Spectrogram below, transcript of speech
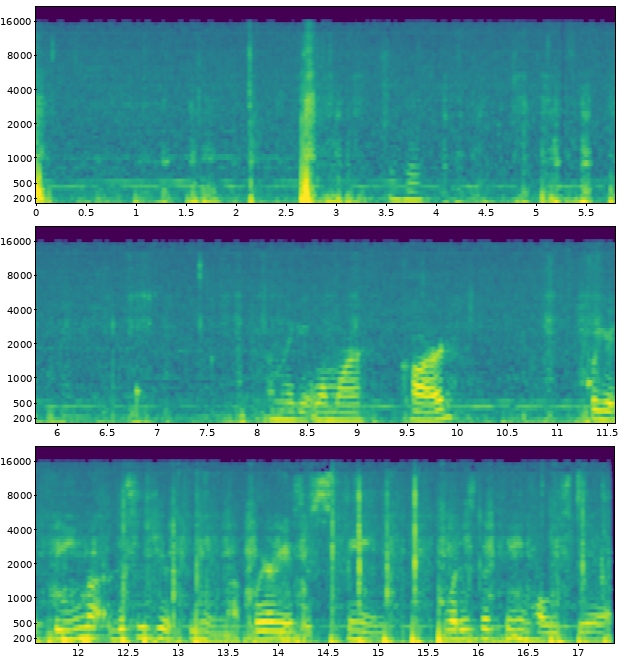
Mhm. I'm gonna get one more card for your theme. This is your theme. Aquarius's theme. What is the theme, Holy Spirit?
